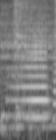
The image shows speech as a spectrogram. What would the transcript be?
Música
